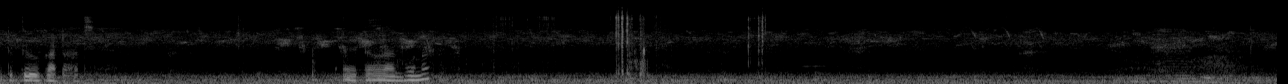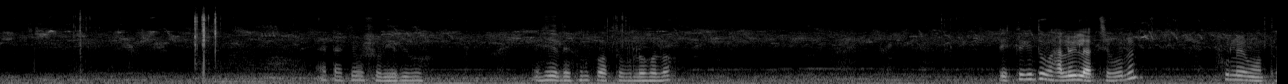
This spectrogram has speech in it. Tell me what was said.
এটাতেও কাটা আছে। এটাও রাখব না। এটাকেও সরিয়ে দেব। এই যে দেখুন কতগুলো হলো। দেখতে কিন্তু ভালোই লাগছে বলুন, ফুলের মতো।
